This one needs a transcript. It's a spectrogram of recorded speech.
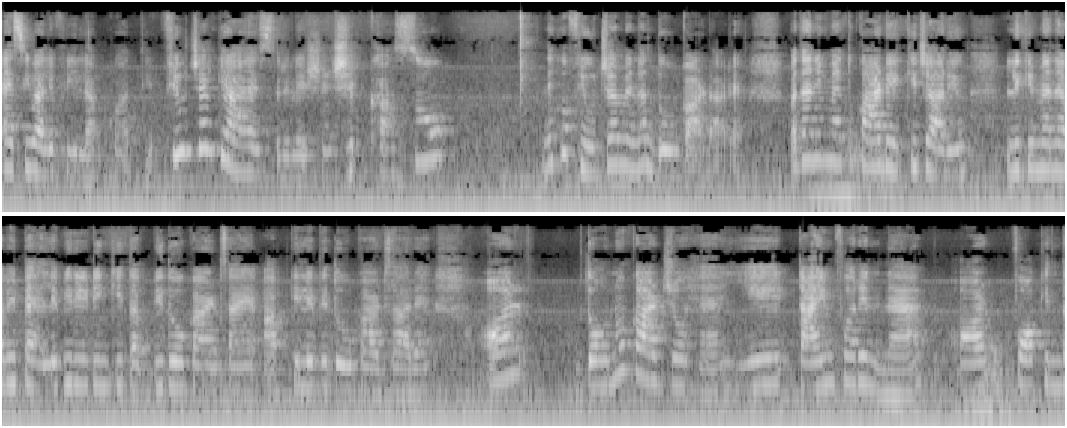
ऐसी वाली फील आपको आती है। फ्यूचर क्या है इस रिलेशनशिप का? सो so, देखो फ्यूचर में ना दो कार्ड आ रहे हैं। पता नहीं, मैं तो कार्ड एक ही चाह रही हूँ, लेकिन मैंने अभी पहले भी रीडिंग की, तब भी दो कार्ड्स आए, आपके लिए भी दो कार्ड्स आ रहे हैं। और दोनों कार्ड जो हैं, ये टाइम फॉर ए नैप और वॉक इन द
